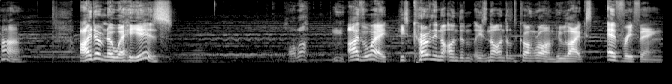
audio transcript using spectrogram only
Huh. I don't know where he is. Hmm. Either way, he's currently not under he's not under Kong Rong, who likes everything.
